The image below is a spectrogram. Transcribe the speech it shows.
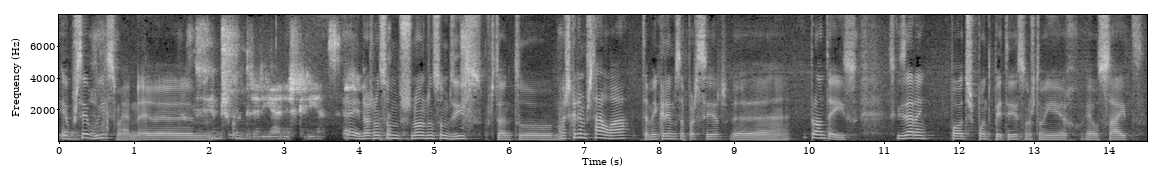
Eu percebo isso, mano. Uh, Devemos contrariar as crianças. É, nós não somos, nós não somos isso, portanto, mas queremos estar lá, também queremos aparecer. Uh, pronto, é isso. Se quiserem, podes.pt, se não estou em erro, é o site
